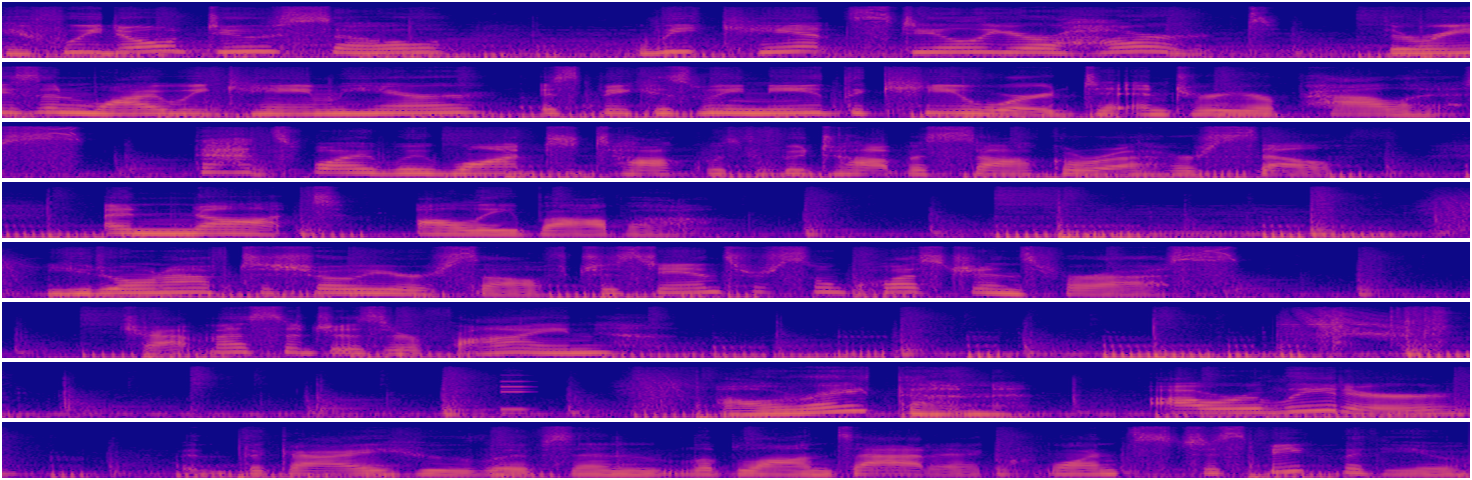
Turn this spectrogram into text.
If we don't do so, we can't steal your heart. The reason why we came here is because we need the keyword to enter your palace. That's why we want to talk with Futaba Sakura herself, and not Alibaba. You don't have to show yourself, just answer some questions for us. Chat messages are fine. All right then. Our leader, the guy who lives in LeBlanc's attic, wants to speak with you.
